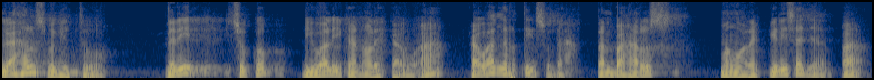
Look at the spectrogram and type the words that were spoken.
Enggak harus begitu. Jadi cukup diwalikan oleh KUA, KUA ngerti sudah tanpa harus mengorek. Gini saja, Pak,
